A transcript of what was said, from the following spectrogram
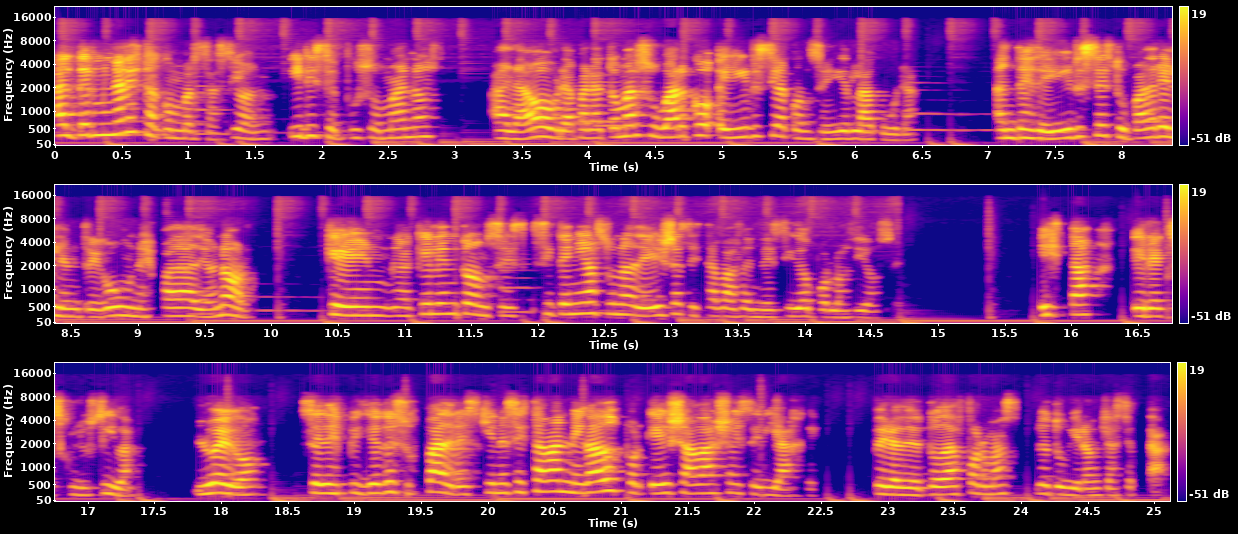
Al terminar esta conversación, Iris se puso manos a la obra para tomar su barco e irse a conseguir la cura. Antes de irse, su padre le entregó una espada de honor, que en aquel entonces, si tenías una de ellas, estabas bendecido por los dioses. Esta era exclusiva. Luego, se despidió de sus padres, quienes estaban negados porque ella vaya a ese viaje, pero de todas formas lo tuvieron que aceptar.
